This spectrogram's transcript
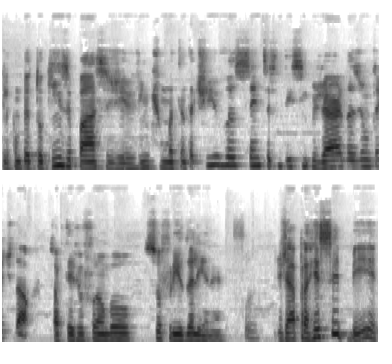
Ele completou 15 passes de 21 tentativas, 165 jardas e um touchdown. Só que teve o fumble sofrido ali, né? Sim. Já para receber,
